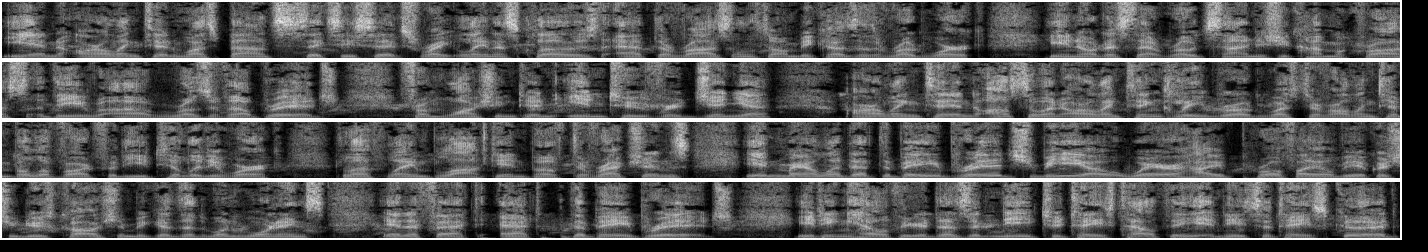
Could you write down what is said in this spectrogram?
In Arlington, westbound 66, right lane is closed at the Rosslyn Stone because of the road work. You notice that road sign as you come across the uh, Roosevelt Bridge from Washington into Virginia. Arlington, also in Arlington, Glebe Road, west of Arlington Boulevard for the utility work. Left lane blocked in both directions. In Maryland at the Bay Bridge, be aware high profile vehicles should use caution because of the wind warnings in effect at the Bay Bridge. Eating healthier doesn't need to taste healthy. It needs to taste good.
